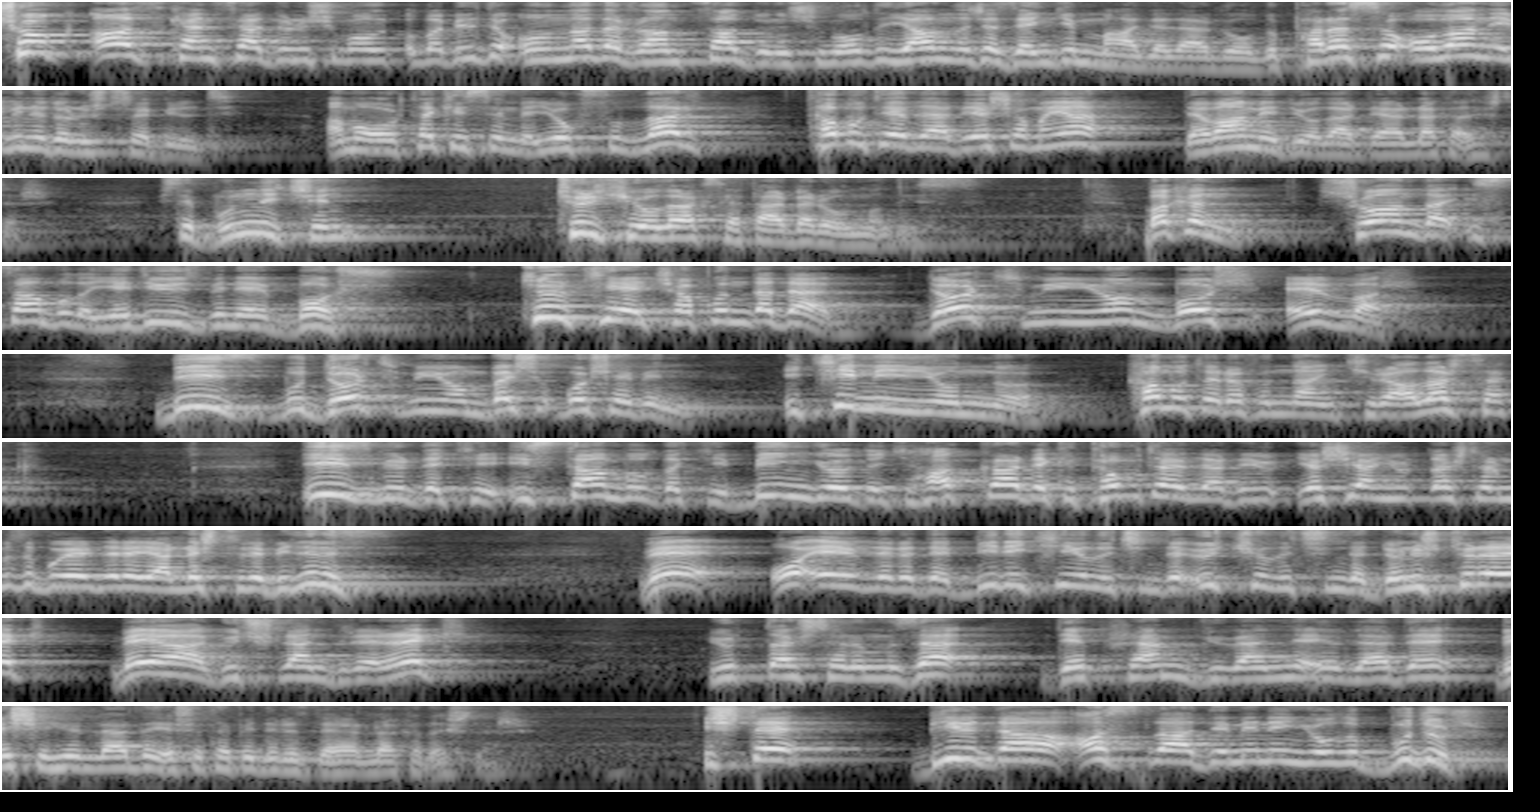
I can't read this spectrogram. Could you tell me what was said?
Çok az kentsel dönüşüm ol- olabildi. Onlar da rantsal dönüşüm oldu. Yalnızca zengin mahallelerde oldu. Parası olan evini dönüştürebildi. Ama orta kesim ve yoksullar tabut evlerde yaşamaya devam ediyorlar değerli arkadaşlar. İşte bunun için Türkiye olarak seferber olmalıyız. Bakın şu anda İstanbul'da 700 bin ev boş. Türkiye çapında da 4 milyon boş ev var. Biz bu 4 milyon boş, boş evin 2 milyonunu kamu tarafından kiralarsak İzmir'deki, İstanbul'daki, Bingöl'deki, Hakkari'deki tabut evlerde yaşayan yurttaşlarımızı bu evlere yerleştirebiliriz. Ve o evleri de 1-2 yıl içinde, 3 yıl içinde dönüştürerek veya güçlendirerek yurttaşlarımıza deprem güvenli evlerde ve şehirlerde yaşatabiliriz değerli arkadaşlar. İşte bir daha asla demenin yolu budur.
